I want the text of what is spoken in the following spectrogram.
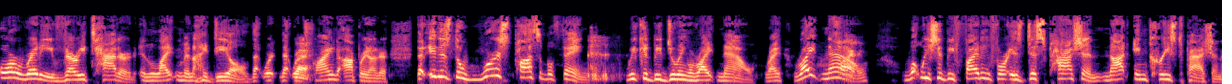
already very tattered enlightenment ideal that we're that we're right. trying to operate under that it is the worst possible thing we could be doing right now right right now right. what we should be fighting for is dispassion not increased passion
